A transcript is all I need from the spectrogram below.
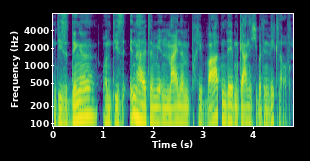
und diese Dinge und diese Inhalte mir in meinem privaten Leben gar nicht über den Weg laufen.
